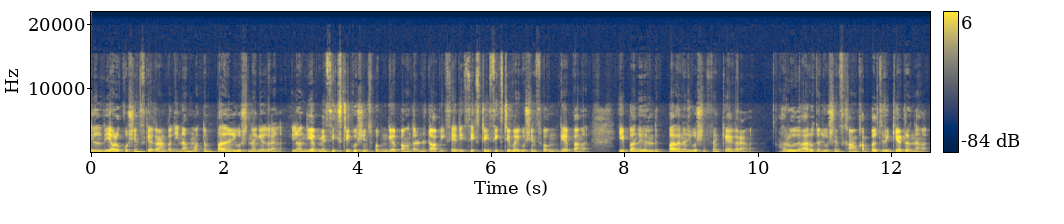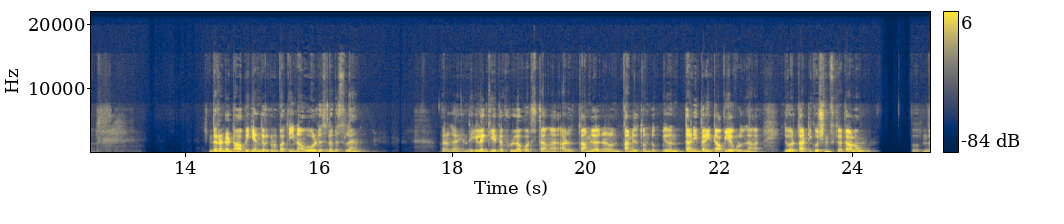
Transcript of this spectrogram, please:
இது வந்து எவ்வளோ கொஷின்ஸ் கேட்குறான்னு பார்த்தீங்கன்னா மொத்தம் பதினஞ்சு கொஷின் தான் கேட்குறாங்க. இதில் வந்து எப்பவுமே சிக்ஸ்டி கொஷின்ஸ் பக்கம் கேட்பாங்க அந்த ரெண்டு டாபிக் சேர்த்து. சிக்ஸ்டி சிக்ஸ்டி ஃபைவ் கொஷின்ஸ் பக்கம் கேட்பாங்க. இப்போ வந்து இதில் வந்து பதினஞ்சு கொஷின்ஸ் தான் கேட்குறாங்க. அறுபது அறுபத்தஞ்சு கொஷின்ஸ் கம்பல்சரி கேட்டிருந்தாங்க. இந்த ரெண்டு டாபிக் எங்கே இருக்குன்னு பார்த்தீங்கன்னா ஓல்டு சிலபஸில் பாருங்க இந்த இலக்கியத்தை ஃபுல்லாக குறைச்சிட்டாங்க. அடுத்து தமிழ் அறிஞர்களும் தமிழ் தொண்டும். இது வந்து தனித்தனி டாப்பிக்கே கொடுத்தாங்க இது ஒரு தேர்ட்டி கொஷின்ஸ் கேட்டாலும் இந்த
